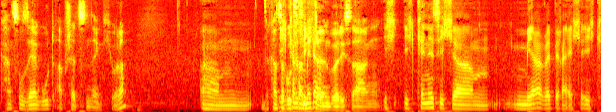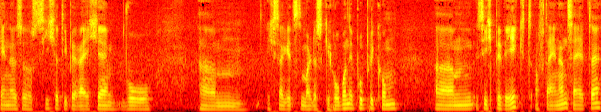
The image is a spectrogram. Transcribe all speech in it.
kannst du sehr gut abschätzen, denke ich, oder? Ähm, du kannst ja gut vermitteln, sicher, würde ich sagen. Ich, ich kenne sicher ähm, mehrere Bereiche. Ich kenne also sicher die Bereiche, wo ähm, ich sage jetzt mal das gehobene Publikum sich bewegt auf der einen Seite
